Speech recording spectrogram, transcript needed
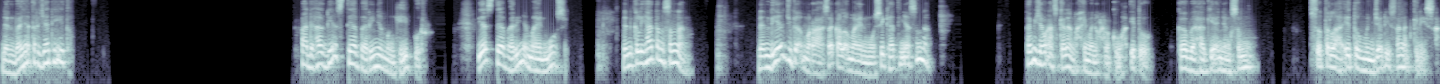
Dan banyak terjadi itu. Padahal dia setiap harinya menghibur. Dia setiap harinya main musik. Dan kelihatan senang. Dan dia juga merasa kalau main musik hatinya senang. Tapi jamaah sekalian rahimani rahimakumullah itu kebahagiaan yang semu. Setelah itu menjadi sangat gelisah.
